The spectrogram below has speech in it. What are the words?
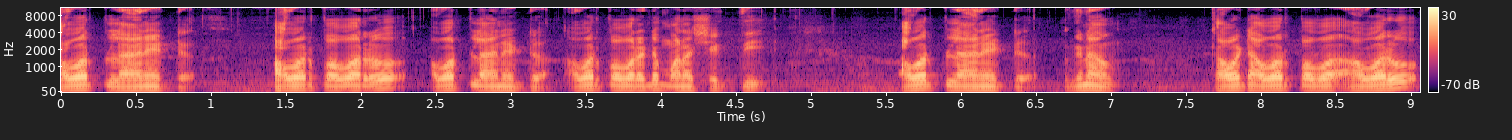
our planet. Our power our planet. Our power అంటే మన శక్తి. Our planet. ఓకేనా? కాబట్టి our power our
